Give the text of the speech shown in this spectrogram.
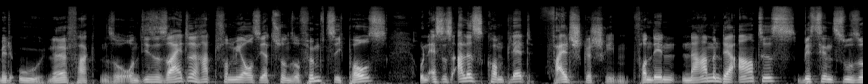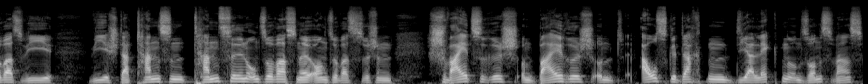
Mit U, ne, Fakten so. Und diese Seite hat von mir aus jetzt schon so 50 Posts und es ist alles komplett falsch geschrieben. Von den Namen der Artists bis hin zu sowas wie, wie statt tanzen, tanzeln und sowas, ne, irgend sowas zwischen schweizerisch und bayerisch und ausgedachten Dialekten und sonst was.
